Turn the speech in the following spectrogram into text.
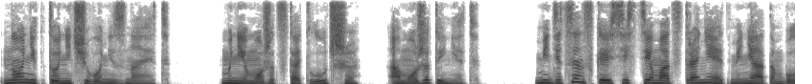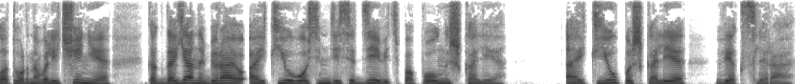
Но никто ничего не знает. Мне может стать лучше, а может и нет. Медицинская система отстраняет меня от амбулаторного лечения, когда я набираю IQ 89 по полной шкале. IQ по шкале Векслера.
